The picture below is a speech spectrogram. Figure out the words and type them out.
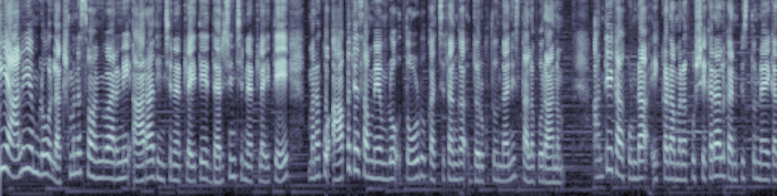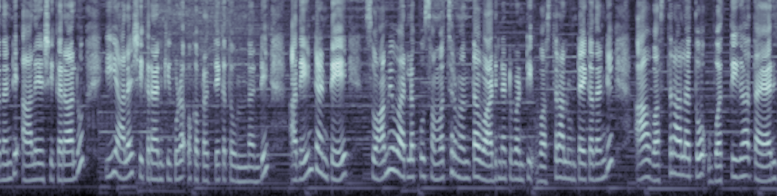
ఈ ఆలయంలో లక్ష్మణ స్వామివారిని ఆరాధించినట్లయితే దర్శించినట్లయితే మనకు ఆపద సమయంలో తోడు ఖచ్చితంగా దొరుకుతుందని స్థల పురాణం. అంతేకాకుండా ఇక్కడ మనకు శిఖరాలు కనిపిస్తున్నాయి కదండి ఆలయ శిఖరాలు. ఈ ఆలయ శిఖరానికి కూడా ఒక ప్రత్యేకత ఉందండి. అదేంటంటే స్వామివార్లకు సంవత్సరం అంతా వాడినటువంటి వస్త్రాలు ఉంటాయి కదండి ఆ వస్త్రాలతో వత్తిగా తయారు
